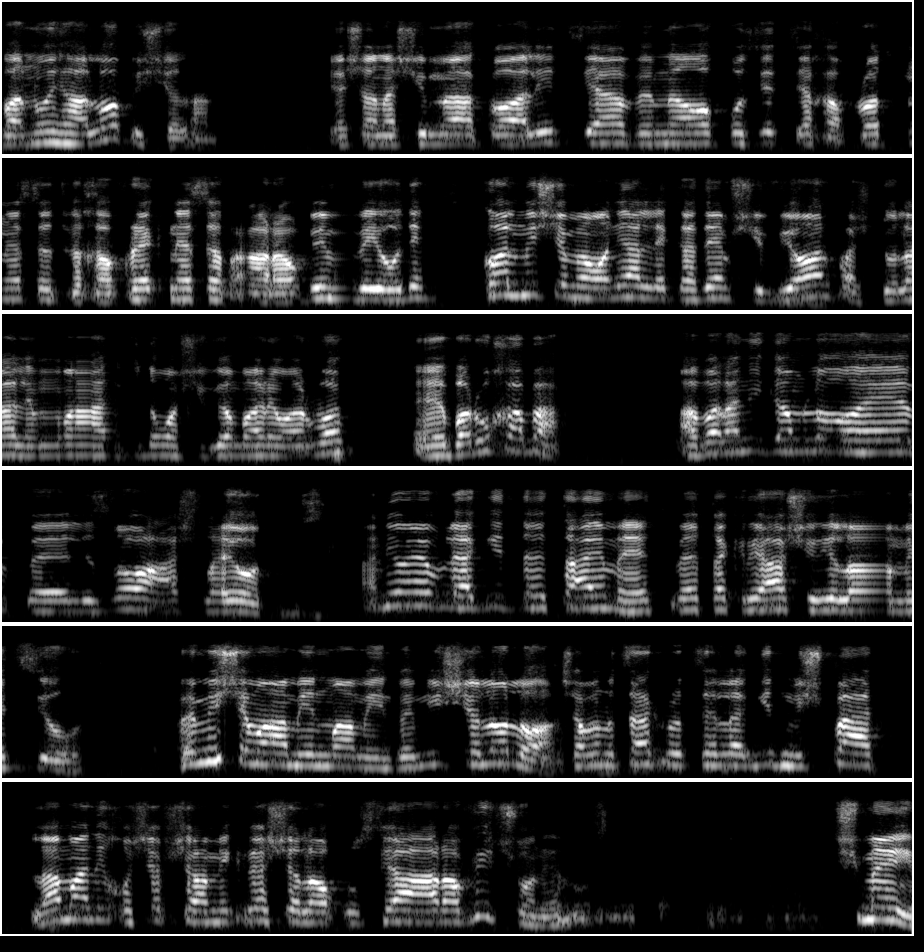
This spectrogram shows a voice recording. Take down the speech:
בנוי הלובי שלנו. יש אנשים מהקואליציה ומהאופוזיציה, חברות כנסת וחברי כנסת, ערבים ויהודים, כל מי שמעוניין לקדם שוויון בשדולה למען קידום השוויון בערים הערבות, ברוך הבא. אבל אני גם לא אוהב אה, לזרוע אשליות. אני אוהב להגיד את האמת ואת הקריאה שלי למציאות. ומי שמאמין, מאמין, ומי שלא, לא. עכשיו אני רוצה רק רוצה להגיד משפט, למה אני חושב שהמקרה של האוכלוסייה הערבית שונה. תשמעי,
